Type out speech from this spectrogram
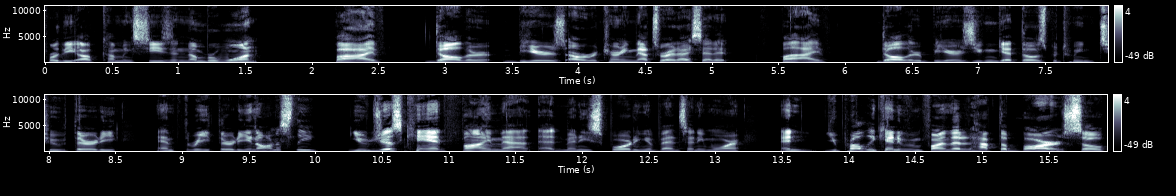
for the upcoming season. Number one, $5 beers are returning. That's right, I said it. $5 beers. You can get those between 2.30 and 3.30. And honestly, you just can't find that at many sporting events anymore. And you probably can't even find that at half the bars. So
